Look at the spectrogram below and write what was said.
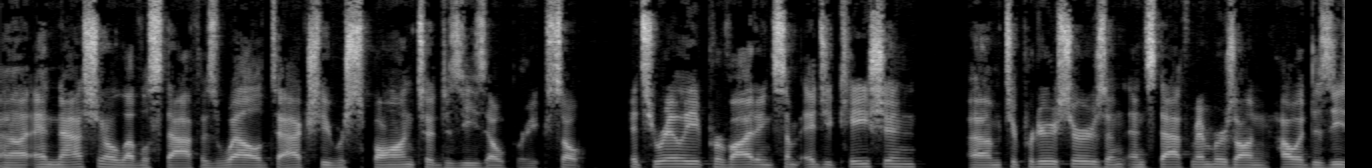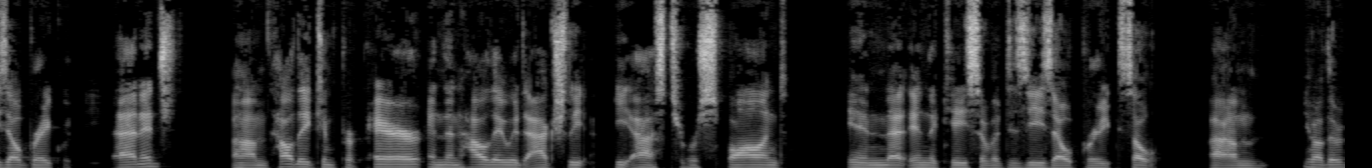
uh, and national level staff as well to actually respond to disease outbreaks. So it's really providing some education um, to producers and, and, staff members on how a disease outbreak would be managed, um, how they can prepare, and then how they would actually be asked to respond in the, in the case of a disease outbreak. So, um, you know, the,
